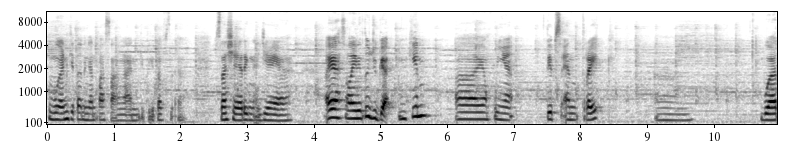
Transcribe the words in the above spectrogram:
hubungan kita dengan pasangan gitu kita bisa, bisa sharing aja ya. Oh ya selain itu juga mungkin uh, yang punya tips and trick um, buat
